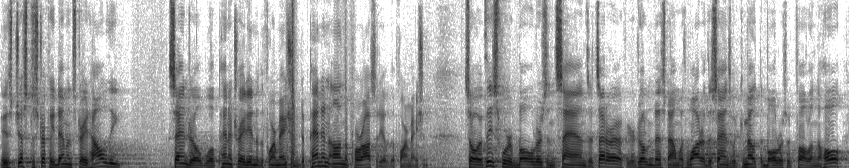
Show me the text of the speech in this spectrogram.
is just to strictly demonstrate how the sand drill will penetrate into the formation dependent on the porosity of the formation. So if these were boulders and sands, etc., if you're drilling this down with water, the sands would come out, the boulders would fall in the hole.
